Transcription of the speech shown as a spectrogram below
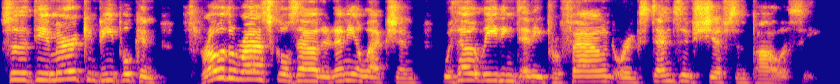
so that the American people can throw the rascals out at any election without leading to any profound or extensive shifts in policy.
